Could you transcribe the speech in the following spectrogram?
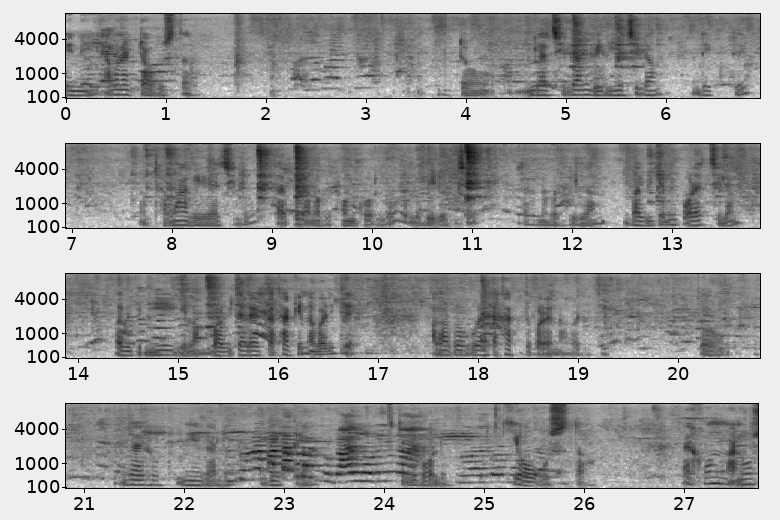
এই নেই, এমন একটা অবস্থা। তো গেছিলাম, বেরিয়েছিলাম দেখতে। ঠামা আগে গেছিল, তারপরে আমাকে ফোন করল, বলল বেরোচ্ছে। তখন আবার গেলাম বাবিকে আমি পড়াচ্ছিলাম। বাবিকে নিয়েই গেলাম। বাবিটা আর একা থাকে না বাড়িতে, আমার বাবু একা থাকতে পারে না বাড়িতে। তো যাই হোক, নিয়ে গেল, দেখতে। বলো, কী অবস্থা? এখন মানুষ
